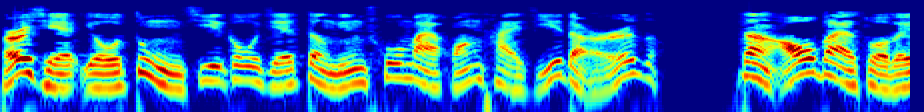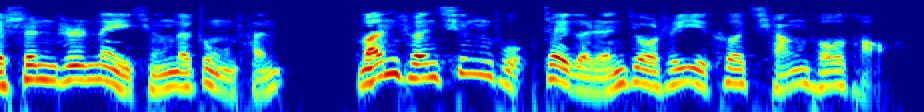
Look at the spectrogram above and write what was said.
而且有动机勾结邓明出卖皇太极的儿子。但鳌拜作为深知内情的重臣，完全清楚这个人就是一棵墙头草，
